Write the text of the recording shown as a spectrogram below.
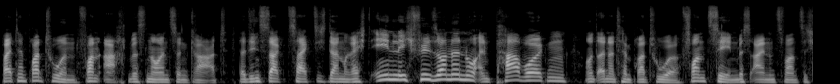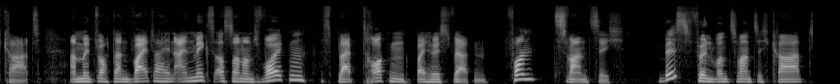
bei Temperaturen von 8 bis 19 Grad. Der Dienstag zeigt sich dann recht ähnlich, viel Sonne, nur ein paar Wolken und eine Temperatur von 10 bis 21 Grad. Am Mittwoch dann weiterhin ein Mix aus Sonne und Wolken, es bleibt trocken bei Höchstwerten von 20 bis 25 Grad.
